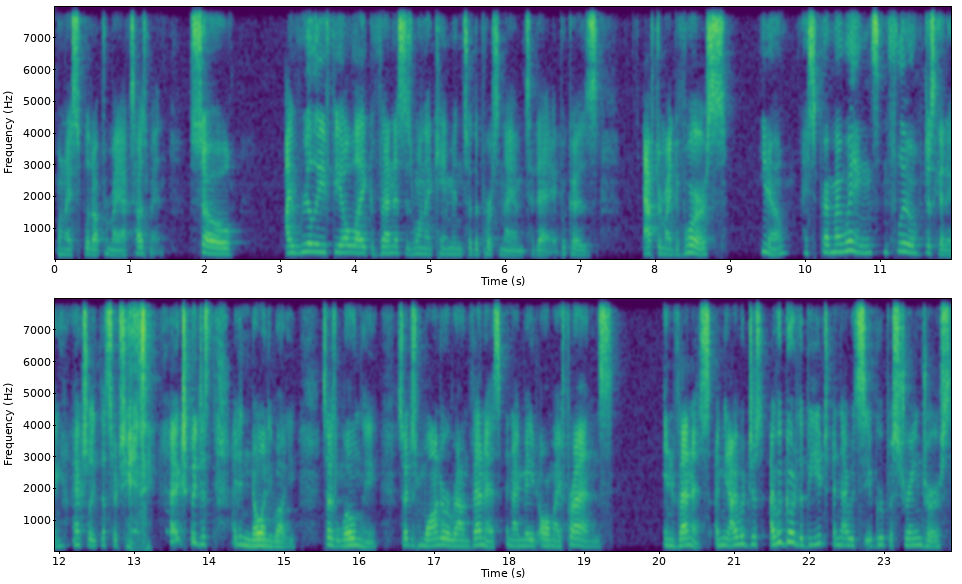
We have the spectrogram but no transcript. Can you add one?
when I split up from my ex husband. So, I really feel like Venice is when I came into the person I am today because after my divorce, you know, I spread my wings and flew. Just kidding. I actually, that's so cheesy. I actually just, I didn't know anybody. So I was lonely. So I just wander around Venice and I made all my friends in Venice. I mean, I would just, I would go to the beach and I would see a group of strangers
